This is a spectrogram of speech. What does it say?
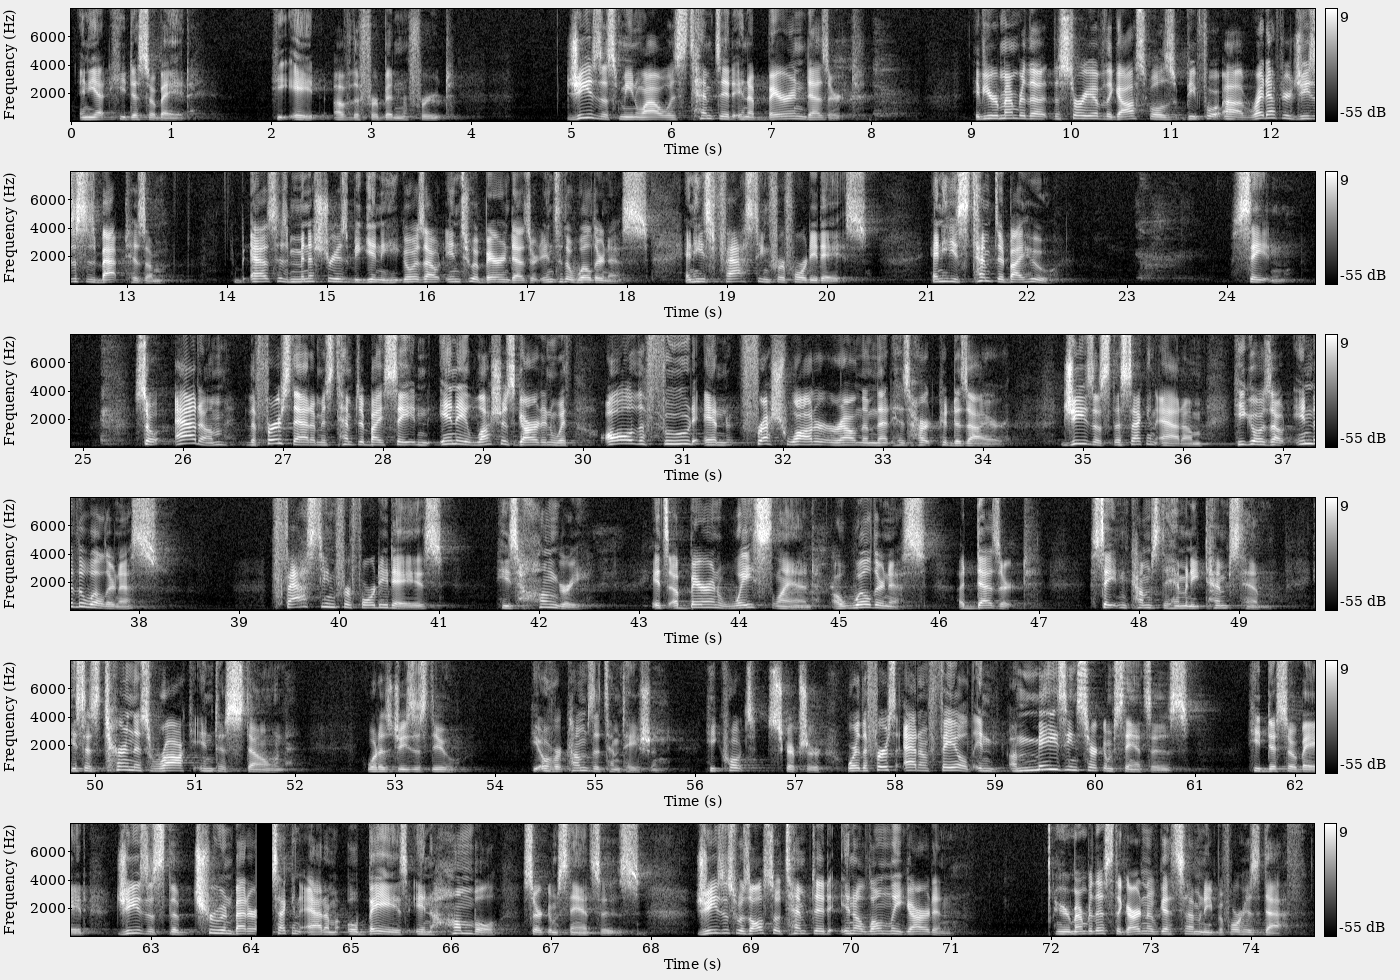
And yet he disobeyed. He ate of the forbidden fruit. Jesus, meanwhile, was tempted in a barren desert. If you remember the, the story of the Gospels, before, uh, right after Jesus' baptism, as his ministry is beginning, he goes out into a barren desert, into the wilderness, and he's fasting for 40 days. And he's tempted by who? Satan. So, Adam, the first Adam, is tempted by Satan in a luscious garden with all the food and fresh water around them that his heart could desire. Jesus, the second Adam, he goes out into the wilderness, fasting for 40 days. He's hungry. It's a barren wasteland, a wilderness, a desert. Satan comes to him and he tempts him. He says, Turn this rock into stone. What does Jesus do? He overcomes the temptation. He quotes scripture. Where the first Adam failed in amazing circumstances, he disobeyed. Jesus, the true and better second Adam, obeys in humble circumstances. Jesus was also tempted in a lonely garden. You remember this? The Garden of Gethsemane before his death.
